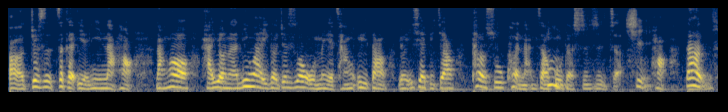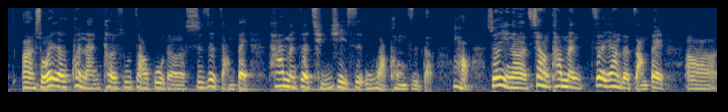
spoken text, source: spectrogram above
呃，就是这个原因啦，哈。然后还有呢，另外一个就是说，我们也常遇到有一些比较特殊困难照顾的失智者，是好。那啊，所谓的困难特殊照顾的失智长辈，他们这情绪是无法控制的，好。所以呢，像他们这样的长辈啊，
